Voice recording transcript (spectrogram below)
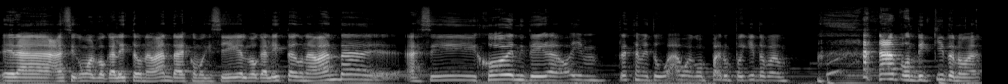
era así como el vocalista de una banda, es como que si llega el vocalista de una banda eh, así joven y te diga, oye, préstame tu agua, compadre, un poquito para un disquito nomás,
